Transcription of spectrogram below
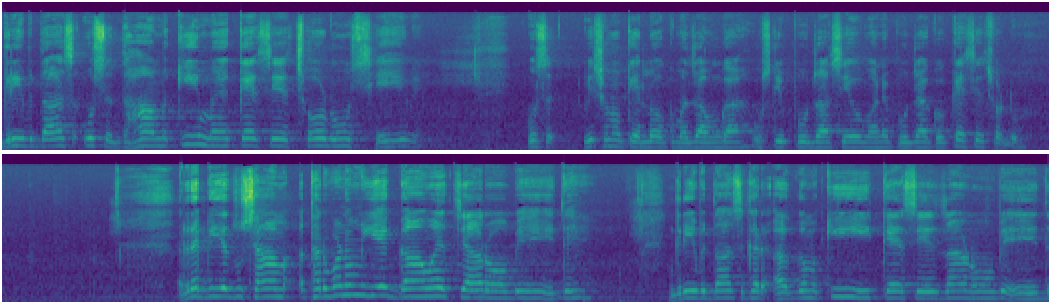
गरीबदास, उस धाम की मैं कैसे छोड़ू सेव? उस विष्णु के लोक में जाऊँगा, उसकी पूजा, सेव माने पूजा को कैसे छोड़ू? ऋग यजुश्याम अथर्वणम, ये गाँव चारों वेद। गरीबदास घर अगम की, कैसे जानू वेद?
